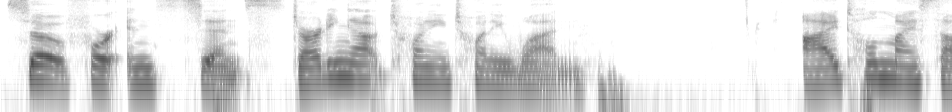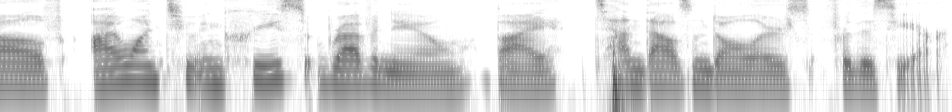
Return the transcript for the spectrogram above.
So, for instance, starting out 2021, I told myself I want to increase revenue by $10,000 for this year.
